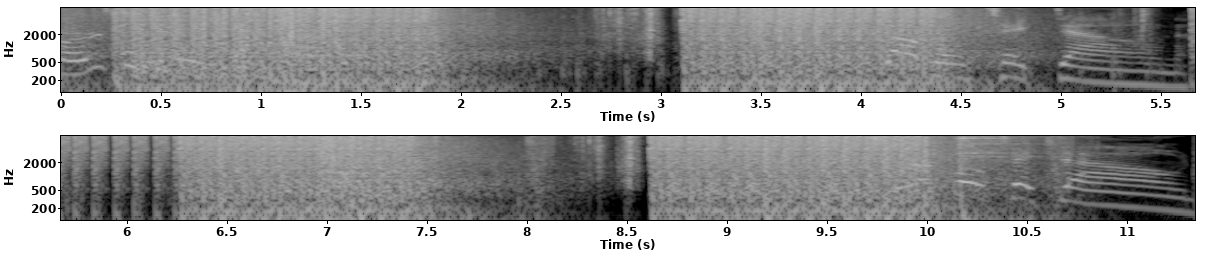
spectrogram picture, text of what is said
First Doom. Double takedown. Triple takedown.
